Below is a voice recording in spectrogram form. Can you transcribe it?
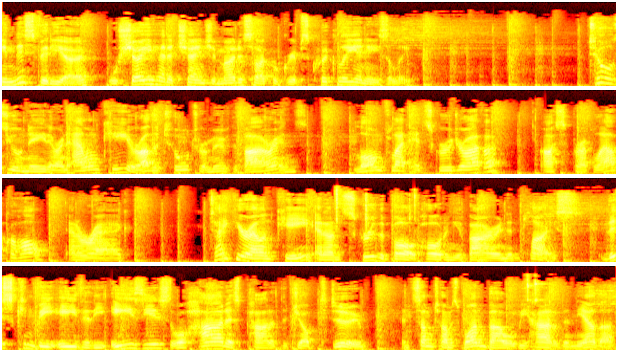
In this video, we'll show you how to change your motorcycle grips quickly and easily. Tools you'll need are an Allen key or other tool to remove the bar ends, long flathead screwdriver, isopropyl alcohol, and a rag. Take your Allen key and unscrew the bolt holding your bar end in place. This can be either the easiest or hardest part of the job to do, and sometimes one bar will be harder than the other.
